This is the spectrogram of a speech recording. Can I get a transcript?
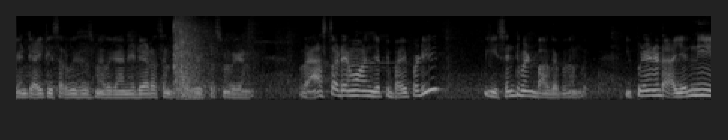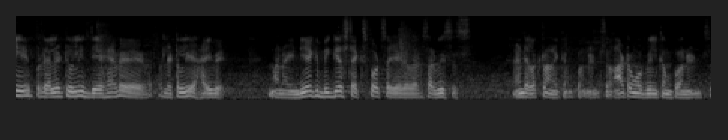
ఏంటి ఐటీ సర్వీసెస్ మీద కానీ డేటా సెంటర్ సర్వీసెస్ మీద కానీ వేస్తాడేమో అని చెప్పి భయపడి ఈ సెంటిమెంట్ బాగా దెబ్బతింది. ఇప్పుడు ఏంటంటే అవన్నీ ఇప్పుడు relatively they have a literally highway మన ఇండియాకి బిగ్గెస్ట్ ఎక్స్పోర్ట్స్ అయ్యాయి కదా services and electronic components automobile components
